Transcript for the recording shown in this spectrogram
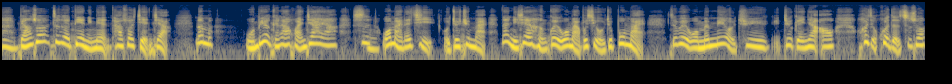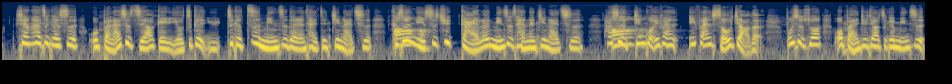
嗯、比方说这个店里面他说减价，那么。我没有跟他还价呀，是我买得起我就去买。那你现在很贵，我买不起我就不买。对不对我们没有去就给人家凹，或者或者是说，像他这个是我本来是只要给你有这个语这个字名字的人才进进来吃，可是你是去改了名字才能进来吃，他是经过一番一番手脚的，不是说我本来就叫这个名字，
